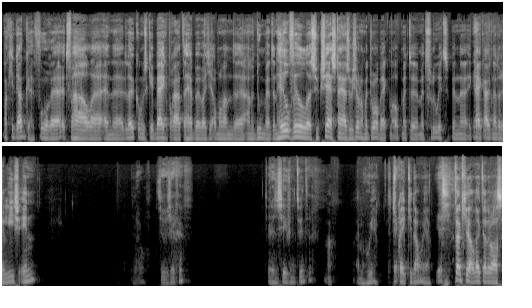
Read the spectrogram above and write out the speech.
mag je danken voor eh, het verhaal. eh, en leuk om eens een keer bijgepraat te hebben wat je allemaal aan, de, aan het doen bent. En heel veel succes. Nou ja, sowieso nog met Drawback, maar ook met, met Fluid. Ik, ben, ik Ja. kijk uit naar de release in. Nou, wat zullen we zeggen? 2027? Lijkt me goeie. Spreek je dan weer. Yes. Dankjewel, leuk dat er was.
